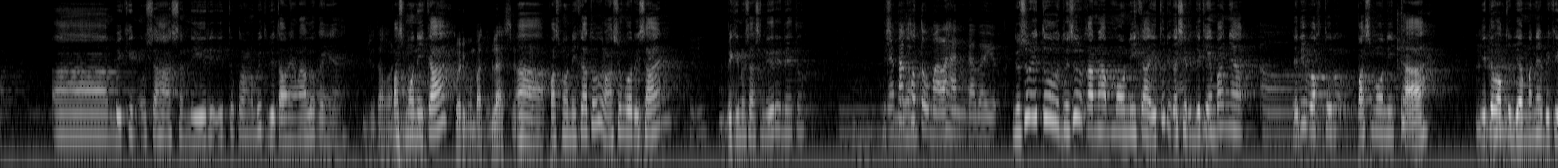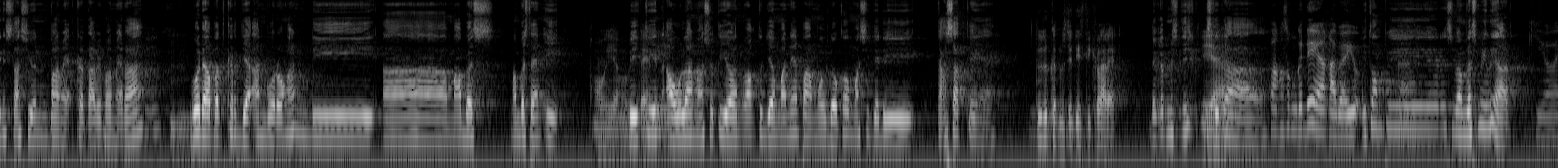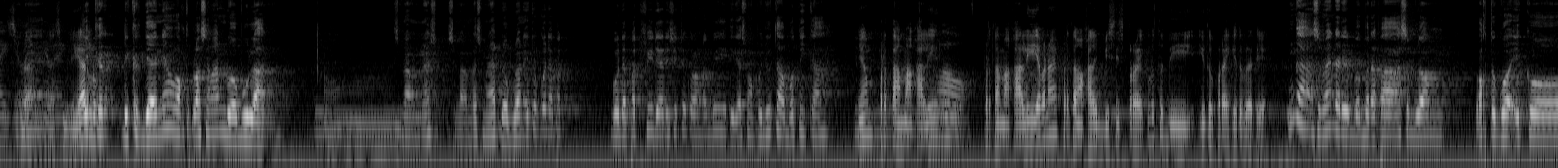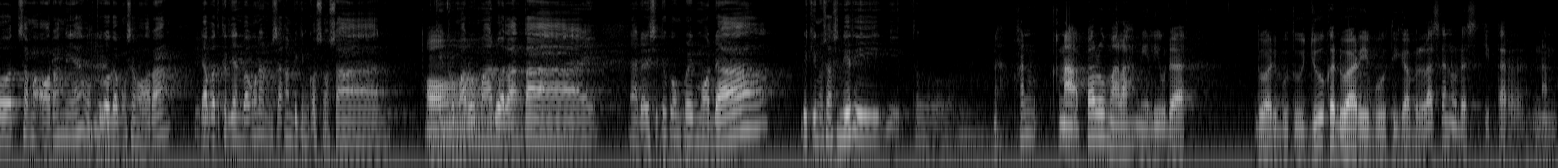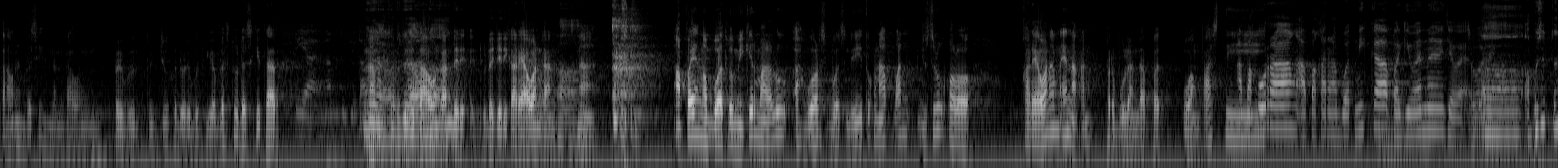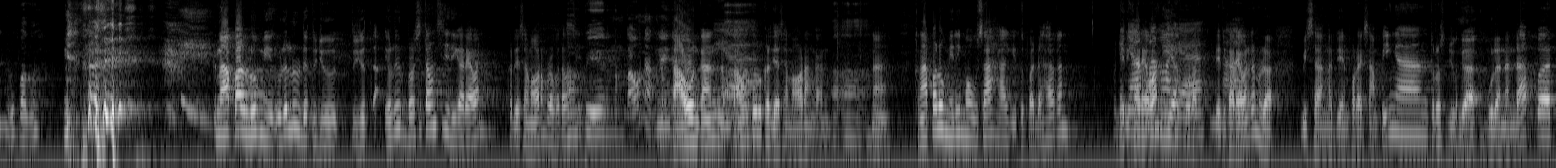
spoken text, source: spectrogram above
eh, bikin usaha sendiri itu kurang lebih tujuh tahun yang lalu kayaknya. 7 tahun. Pas mau nikah, 2014. ah, pas mau nikah tuh langsung gue resign, bikin usaha sendiri deh tuh. Nggak takut tuh malahan Kak Bayu? Justru itu, justru karena mau nikah itu dikasih rezeki yang banyak. Oh, Jadi waktu pas mau nikah, itu waktu zamannya bikin stasiun Palme- kereta api Palmera, gue dapat kerjaan borongan di eh, Mabes, Mabes TNI, Oh iya, Mabes bikin TNI. aula Nasution. Waktu zamannya Pak Muldoko masih jadi kasat kayaknya, Itu dekat Masjid Istiqlal ya? dekat masjid Iya. Istiqlal. langsung gede ya Kak Bayu? Itu hampir 19 miliar. Gila, gila, gila. 19 miliar lu. Diker- dikerjainnya waktu pelaksanaan dua bulan. Oh. 19 19 miliar dua bulan itu gue dapat gue dapat fee dari situ kurang lebih 350 juta buat nikah. Yang pertama kali lu Wow. pertama kali apa namanya? Pertama kali bisnis proyek lu tuh di itu proyek itu berarti ya? Enggak, sebenarnya dari beberapa sebelum waktu gue ikut sama orang nih ya, waktu gue gabung sama orang, dapat kerjaan bangunan, misalkan bikin kos-kosan, bikin Oh. rumah-rumah dua lantai. Nah dari situ kumpulin modal, bikin usaha sendiri gitu. Nah, kan kenapa lu malah milih udah 2007 ke 2013 kan udah sekitar enam tahun, berapa sih? 6 tahun 2007 ke 2013 tuh udah sekitar Iya, 6-7 tahun. 6 Iya, sampai tujuh 7 tahun kan dari, udah jadi karyawan kan. Ha-ha. Nah, apa yang ngebuat lu mikir malah lu ah gua harus buat sendiri itu kenapa? Kan Justru kalau karyawan kan enak kan, per bulan dapat uang pasti. Apa kurang? Apa karena buat nikah? Apa gimana? Coba. Eh, apa sih Ten? Lupa gue. Kenapa lu udah lu udah 7 7 ta- ya lu berapa sih tahun sih jadi karyawan? Kerja sama orang berapa tahun sih? Hampir enam tahunan. 6 tahun kan, 6 Iya. tahun tuh lu kerja sama orang kan. Heeh. Nah, kenapa lu milih mau usaha gitu padahal kan Udah jadi karyawan iya, ya. jadi karyawan kan udah bisa ngerjain proyek sampingan, terus juga bulanan dapet.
